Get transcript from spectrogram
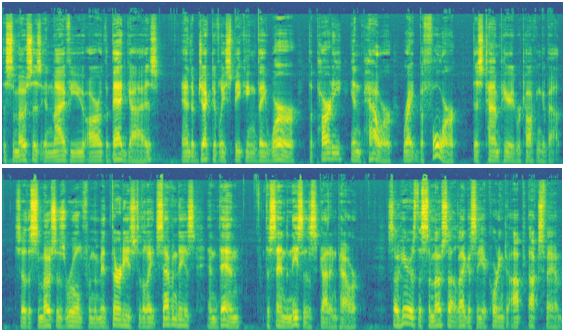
The Somozas, in my view, are the bad guys, and objectively speaking, they were the party in power right before this time period we're talking about. So the Somozas ruled from the mid 30s to the late 70s, and then the Sandinistas got in power. So here is the Somoza legacy according to Oxfam.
